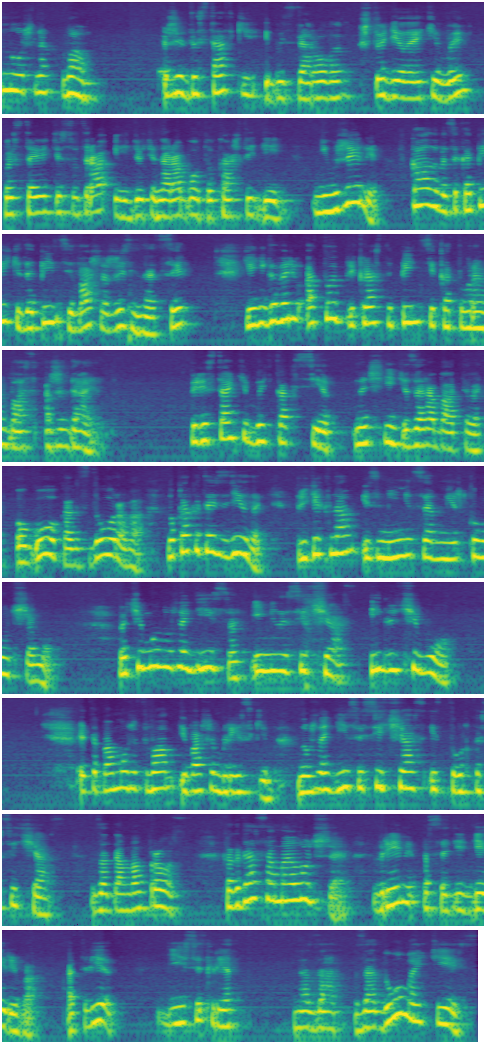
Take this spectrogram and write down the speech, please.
нужно вам? Жить в и быть здоровым. Что делаете вы? Вы встаете с утра и идете на работу каждый день. Неужели вкалывать за копейки до пенсии ваша жизненная цель? Я не говорю о той прекрасной пенсии, которая вас ожидает. Перестаньте быть как все, начните зарабатывать. Ого, как здорово! Но как это сделать? Прийти к нам изменится мир к лучшему. Почему нужно действовать именно сейчас и для чего? Это поможет вам и вашим близким. Нужно действовать сейчас и только сейчас. Задам вопрос. Когда самое лучшее время посадить дерево? Ответ – 10 лет назад. Задумайтесь.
